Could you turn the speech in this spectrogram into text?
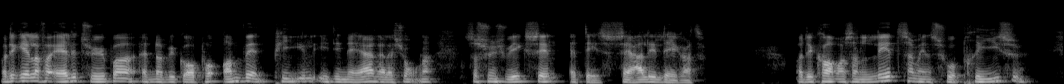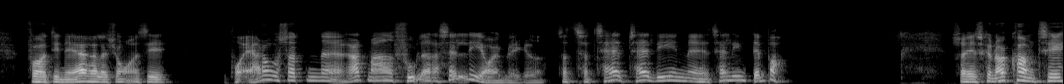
Og det gælder for alle typer, at når vi går på omvendt pil i de nære relationer, så synes vi ikke selv, at det er særlig lækkert. Og det kommer sådan lidt som en surprise for de nære relationer og sige, hvor er du sådan øh, ret meget fuld af dig selv i øjeblikket. Så, så tag, tag, lige en, øh, tag lige en dæmper. Så jeg skal nok komme til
